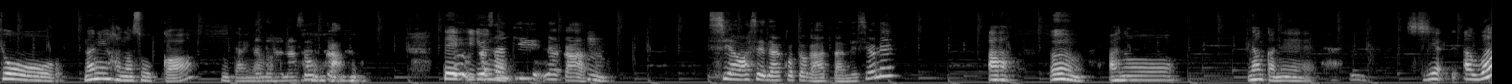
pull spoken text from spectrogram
今日何話そうか？みたいな。何話そうか？っていうの。なんかうん。幸せなことがあったんですよね。あ、うん、あのーなんかね、うん。しあわあ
